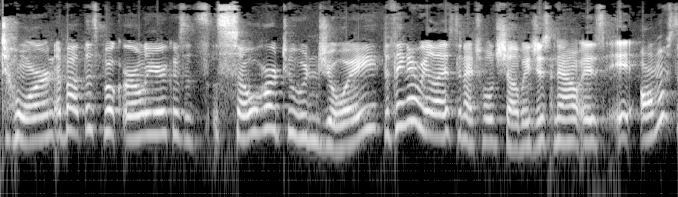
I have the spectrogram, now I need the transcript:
torn about this book earlier because it's so hard to enjoy. The thing I realized and I told Shelby just now is it almost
